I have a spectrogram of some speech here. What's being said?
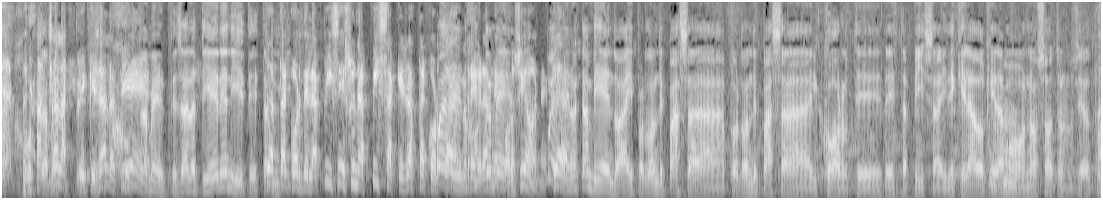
Justamente. Ya la- es que ya la tienen. Justamente, ya la tienen y te están... Ya está corta la pizza, es una pizza que ya está cortada en tres grandes porciones. Bueno, claro. están viendo ahí por dónde pasa, por dónde pasa el corte de esta pizza y de qué lado quedamos nosotros, ¿no es cierto?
